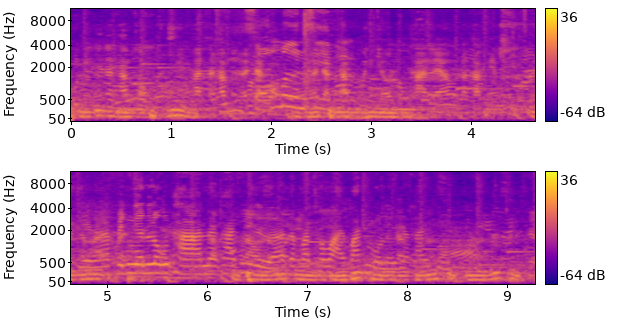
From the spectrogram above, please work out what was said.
คุณนี่นะครับสองหมื่นสี่พันนะครับเหลือจากสองหมื่นสี่พันทำก๋วยเตี๋ยวลงทานแล้วนะครับเนี่ยนี่นะเป็นเงินลงทานนะคะ ที่เหลือจะมาถวายวัดหมดเลยนะคะเขีย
